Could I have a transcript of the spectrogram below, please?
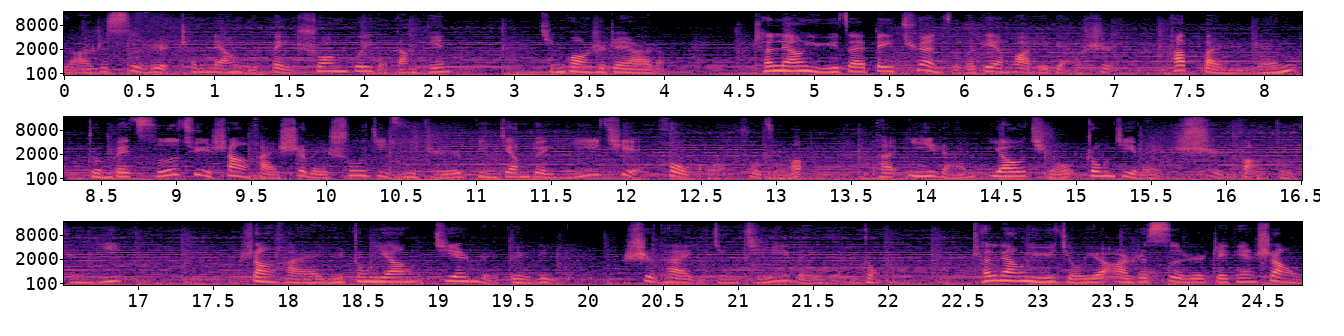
月二十四日，陈良宇被双规的当天。情况是这样的：陈良宇在被劝阻的电话里表示，他本人准备辞去上海市委书记一职，并将对一切后果负责。他依然要求中纪委释放杜军一。上海与中央尖锐对立。事态已经极为严重。陈良宇九月二十四日这天上午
